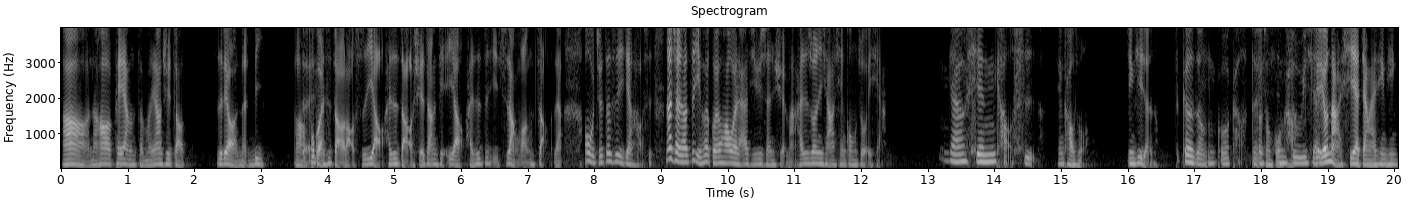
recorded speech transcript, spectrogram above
啊。然后培养怎么样去找资料的能力。啊，不管是找老师要，还是找学长姐要，还是自己上网找，这样哦，我觉得这是一件好事。那小乔自己会规划未来要继续升学吗？还是说你想要先工作一下？应该要先考试，先考什么？经纪人？各种国考，对，各种国考读一下。有哪些啊？讲来听听，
